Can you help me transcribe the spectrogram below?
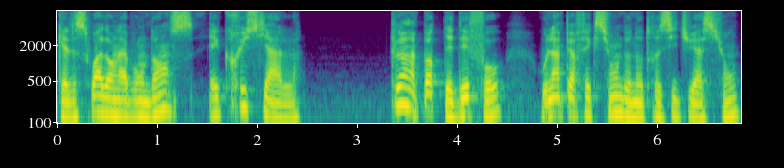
qu'elle soit dans l'abondance est cruciale. Peu importe les défauts ou l'imperfection de notre situation,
